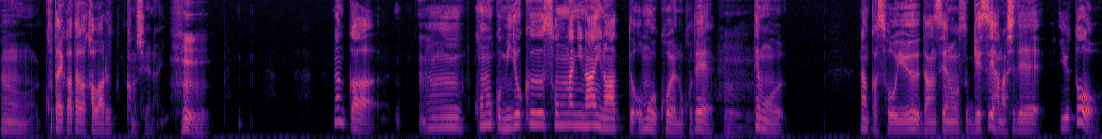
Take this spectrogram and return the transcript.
うん、答え方が変わるかもしれない。うん。なんかうーんこの子魅力そんなにないなって思う声の子でうん。でもなんかそういう男性の下水話で言うと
